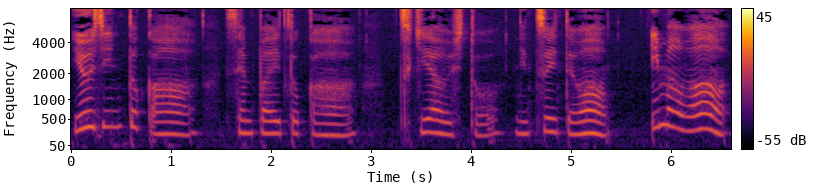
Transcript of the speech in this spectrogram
友人とか、先輩とか、付き合う人については、今は、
